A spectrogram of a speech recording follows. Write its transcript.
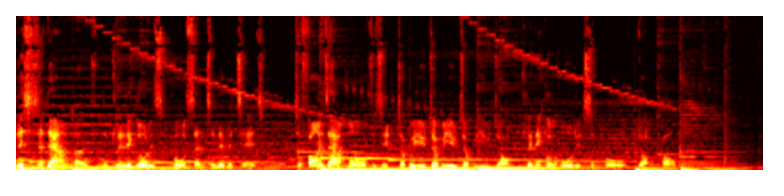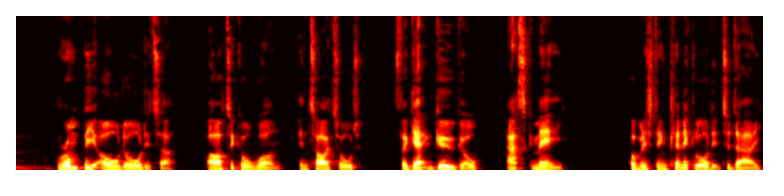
This is a download from the Clinical Audit Support Centre Limited. To find out more, visit www.clinicalauditsupport.com. Grumpy Old Auditor, Article 1, entitled Forget Google, Ask Me, published in Clinical Audit Today,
